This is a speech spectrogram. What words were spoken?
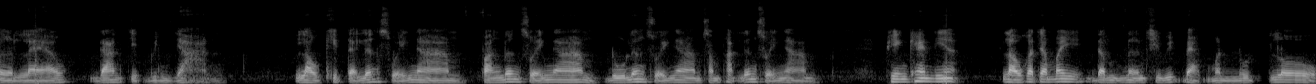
ริญแล้ว ด้านจิตวิญญาณ เราคิดแต่เรื่องสวยงาม ฟังเรื่องสวยงาม ดูเรื่องสวยงาม สัมผัสเรื่องสวยงาม เพียงแค่นี้เราก็จะไม่ดำเนินชีวิตแบบมนุษย์โลก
